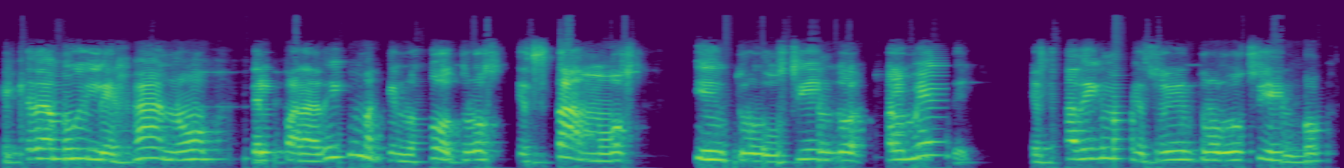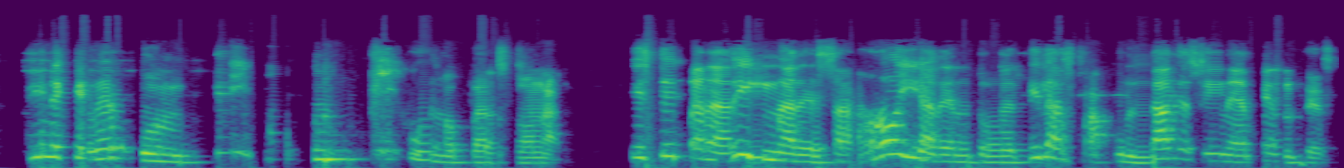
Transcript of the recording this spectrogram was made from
que queda muy lejano del paradigma que nosotros estamos introduciendo actualmente. Este paradigma que estoy introduciendo tiene que ver contigo, contigo en lo personal. Este paradigma desarrolla dentro de ti las facultades inherentes.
